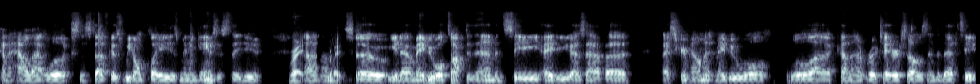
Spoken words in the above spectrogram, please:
kind of how that looks and stuff because we don't play as many games as they do Right. Um, right. So you know, maybe we'll talk to them and see. Hey, do you guys have a ice cream helmet? Maybe we'll we'll uh, kind of rotate ourselves into that too.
